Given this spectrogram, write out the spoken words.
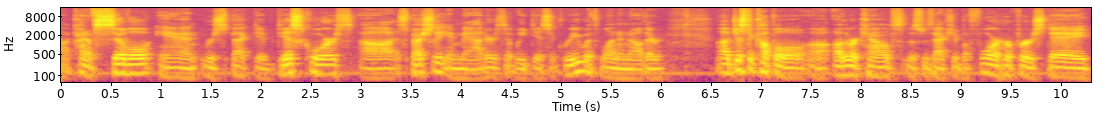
uh, kind of civil and respective discourse, uh, especially in matters that we disagree with one another. Uh, just a couple other accounts. This was actually before her first day.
